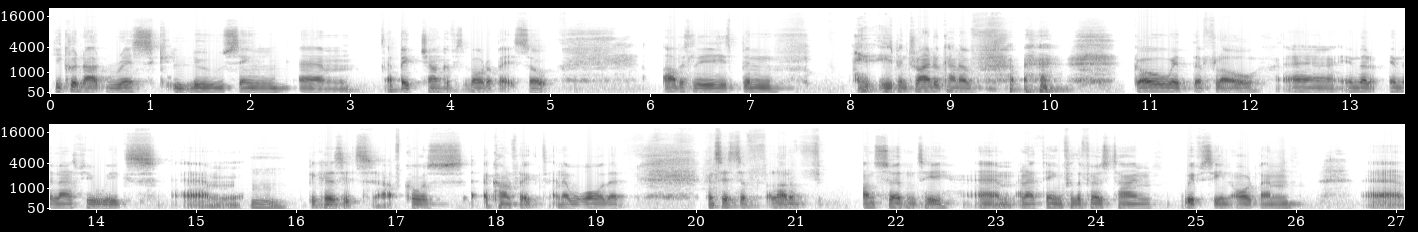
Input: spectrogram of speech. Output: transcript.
he could not risk losing um, a big chunk of his voter base so obviously he's been he's been trying to kind of go with the flow uh, in the in the last few weeks um, mm. because it's of course a conflict and a war that consists of a lot of uncertainty um, and I think for the first time we've seen Orban uh,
